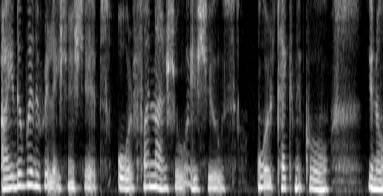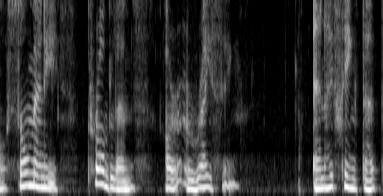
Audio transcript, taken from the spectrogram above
either with relationships or financial issues or technical, you know, so many problems are arising. And I think that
